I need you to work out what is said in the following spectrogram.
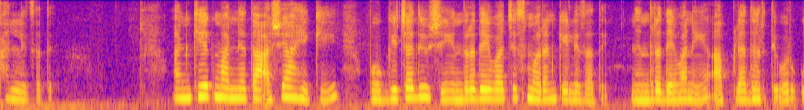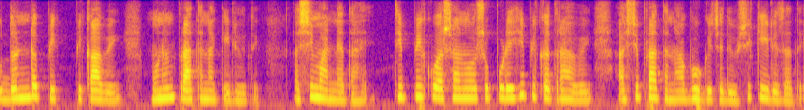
खाल्ली जाते. आणखी एक मान्यता अशी आहे की भोगीच्या दिवशी इंद्रदेवाचे स्मरण केले जाते. इंद्रदेवाने आपल्या धर्तीवर उदंड पीक पिकावे म्हणून प्रार्थना केली होती. अशी मान्यता आहे. ती पीक वर्षानुवर्ष पुढेही पिकत राहावे अशी प्रार्थना भोगीच्या दिवशी केली जाते.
